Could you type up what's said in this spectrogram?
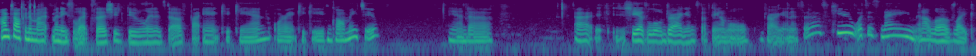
I'm talking to my, my niece Alexa. She's doodling and stuff by Aunt Kikan or Aunt Kiki. You can call me too. And uh, uh, she has a little dragon, stuffed animal dragon. And so that's cute. What's his name? And I love like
